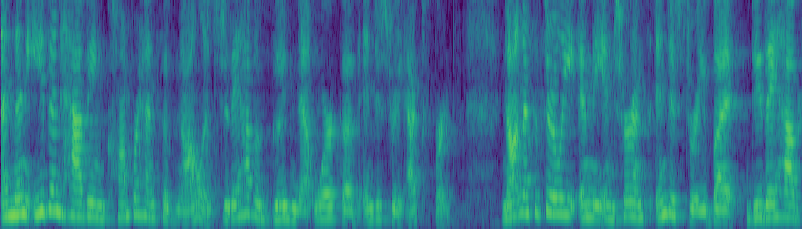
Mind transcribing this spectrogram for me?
And then even having comprehensive knowledge. Do they have a good network of industry experts? Not necessarily in the insurance industry, but do they have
